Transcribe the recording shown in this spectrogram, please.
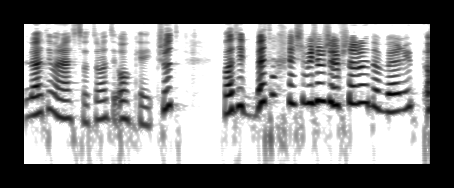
לא ידעתי מה לעשות, אמרתי, אוקיי, פשוט, אמרתי, בטח יש מישהו שאפשר לדבר איתו.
